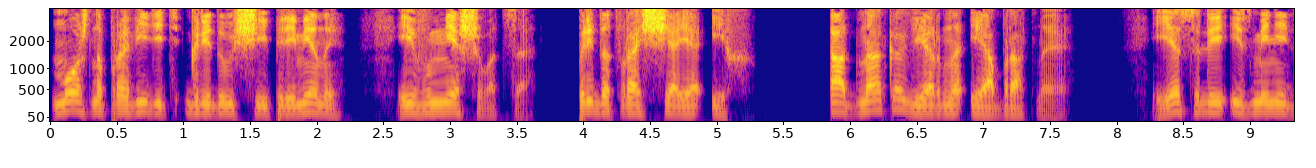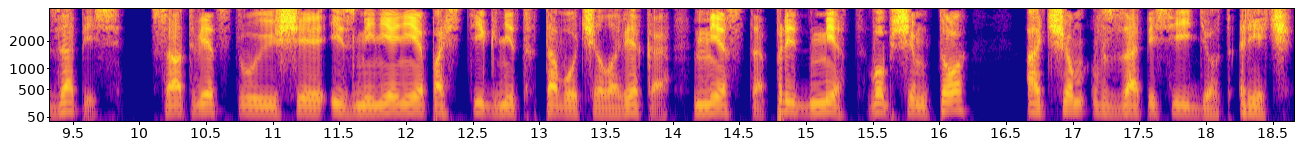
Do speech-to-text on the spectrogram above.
можно провидеть грядущие перемены и вмешиваться, предотвращая их. Однако верно и обратное. Если изменить запись, соответствующее изменение постигнет того человека, место, предмет, в общем то, о чем в записи идет речь.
